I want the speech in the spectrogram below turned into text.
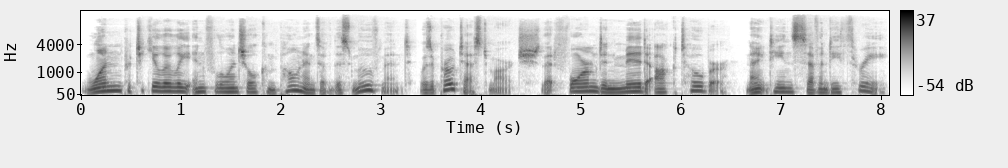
One particularly influential component of this movement was a protest march that formed in mid October 1973.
